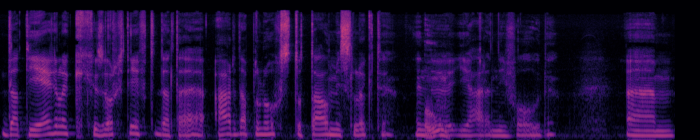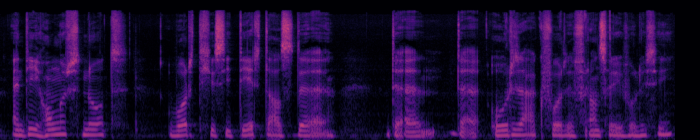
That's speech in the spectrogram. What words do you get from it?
dat die eigenlijk gezorgd heeft dat de aardappeloogst totaal mislukte in Oh. de jaren die volgden. Ehm, en die hongersnood wordt geciteerd als de, de, de oorzaak voor de Franse revolutie.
